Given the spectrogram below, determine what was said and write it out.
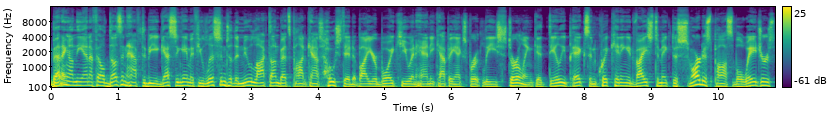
Betting on the NFL doesn't have to be a guessing game if you listen to the new Locked On Bets podcast hosted by your boy Q and handicapping expert Lee Sterling. Get daily picks and quick hitting advice to make the smartest possible wagers.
